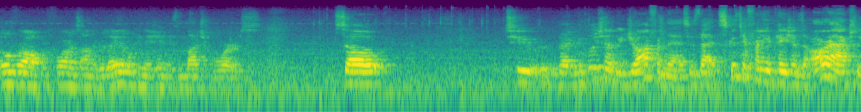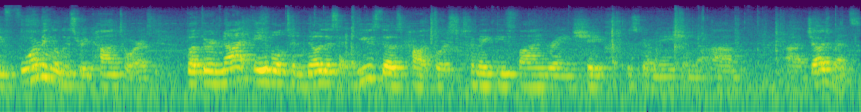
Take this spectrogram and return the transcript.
overall performance on the relatable condition is much worse. So to the conclusion that we draw from this is that schizophrenia patients are actually forming illusory contours, but they're not able to notice and use those contours to make these fine-grained shape discrimination um, uh, judgments.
